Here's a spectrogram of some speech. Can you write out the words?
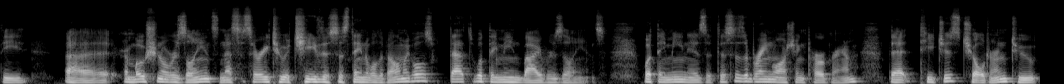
the uh, emotional resilience necessary to achieve the sustainable development goals. That's what they mean by resilience. What they mean is that this is a brainwashing program that teaches children to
